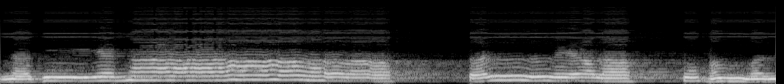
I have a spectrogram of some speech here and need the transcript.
نبينا صل على محمد.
